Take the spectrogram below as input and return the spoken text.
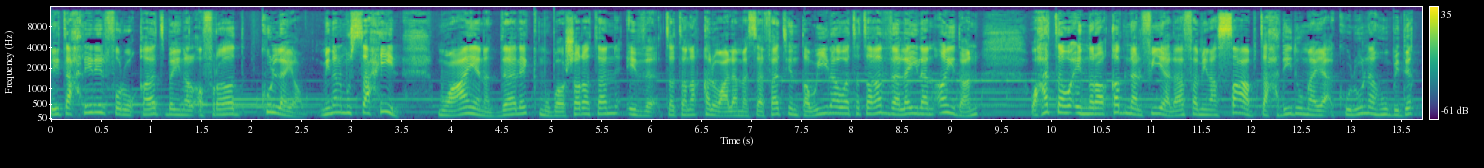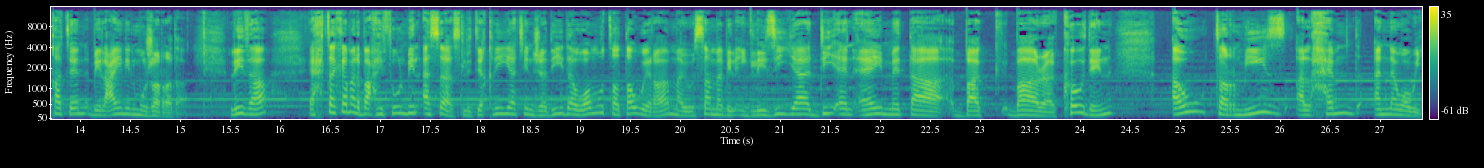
لتحليل الفروقات بين الأفراد كل يوم. من المستحيل. معاينة ذلك مباشرة إذ تتنقل على مسافات طويلة وتتغذى ليلا أيضا. وحتى وإن راقبنا الفيلة فمن الصعب تحديد ما يأكلونه بدقة بالعين المجردة. لذا احتكم الباحثون بالأساس لتقنية جديدة ومتطورة ما يسمى بالإنجليزية DNA ميتا بار كودين أو ترميز الحمض النووي.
